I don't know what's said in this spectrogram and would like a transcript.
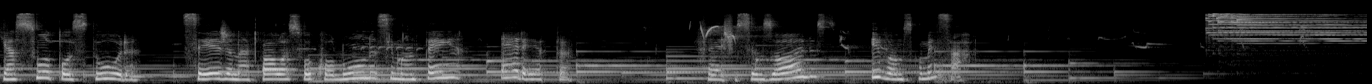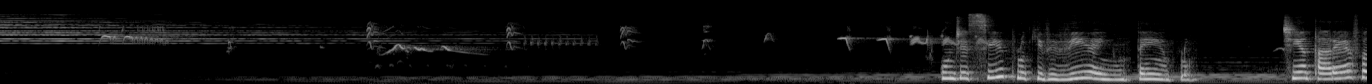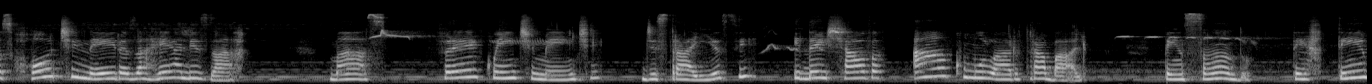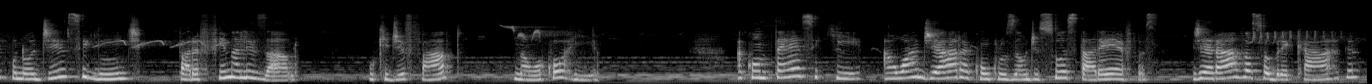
Que a sua postura seja na qual a sua coluna se mantenha ereta. Feche os seus olhos e vamos começar. Um discípulo que vivia em um templo tinha tarefas rotineiras a realizar, mas frequentemente distraía-se e deixava acumular o trabalho, pensando ter tempo no dia seguinte para finalizá-lo, o que de fato não ocorria. Acontece que, ao adiar a conclusão de suas tarefas, gerava sobrecarga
